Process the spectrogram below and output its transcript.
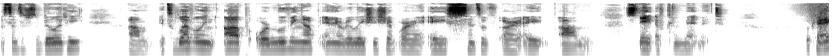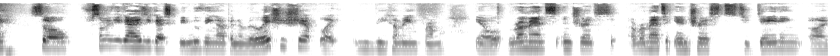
a sense of stability. Um, it's leveling up or moving up in a relationship or a, a sense of, or a, um, state of commitment. Okay? So, some of you guys, you guys could be moving up in a relationship, like becoming from, you know, romance interests, uh, romantic interests to dating, uh,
